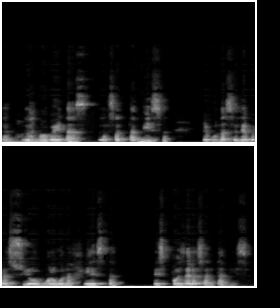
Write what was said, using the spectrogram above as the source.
las, novenas, la Santa Misa, alguna celebración o alguna fiesta después de la Santa Misa.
